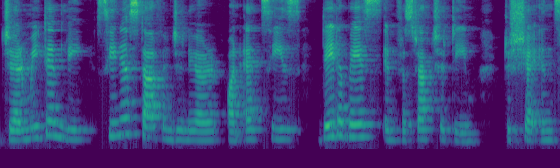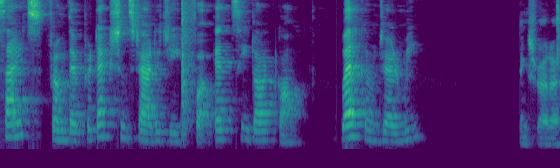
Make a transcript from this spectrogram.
Jeremy Tinley, Senior Staff Engineer on Etsy's database infrastructure team, to share insights from their protection strategy for Etsy.com. Welcome, Jeremy. Thanks, Radha.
